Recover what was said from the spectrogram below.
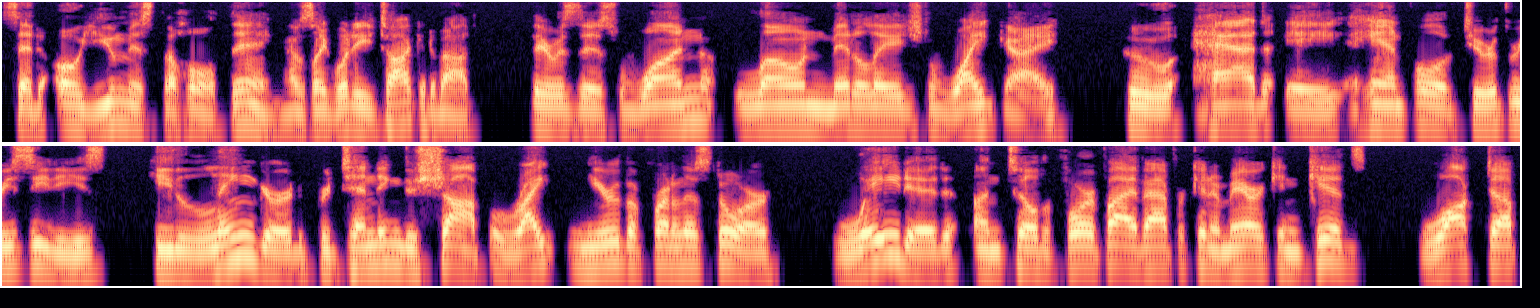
said, oh, you missed the whole thing. I was like, what are you talking about? There was this one lone middle-aged white guy who had a handful of two or three CDs. He lingered pretending to shop right near the front of the store, waited until the four or five African American kids walked up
